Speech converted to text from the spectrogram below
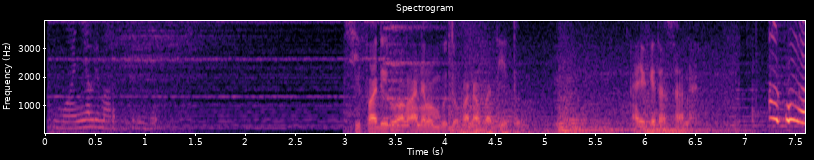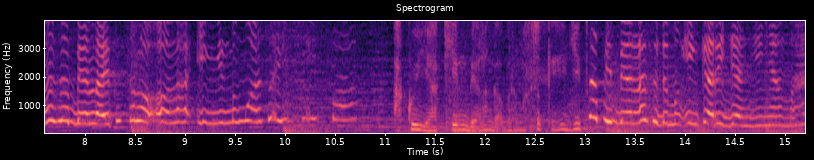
Semuanya 500 ribu. Siva di ruangannya membutuhkan obat itu. Ayo kita ke sana. Aku ngerasa Bella itu seolah-olah ingin menguasai Siva. Aku yakin Bella nggak bermaksud kayak gitu. Tapi Bella sudah mengingkari janjinya, Mas.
